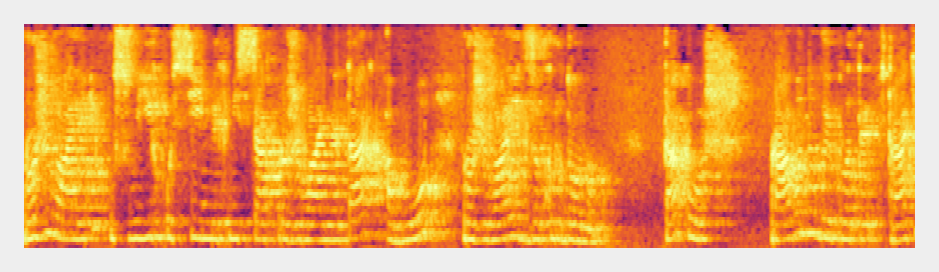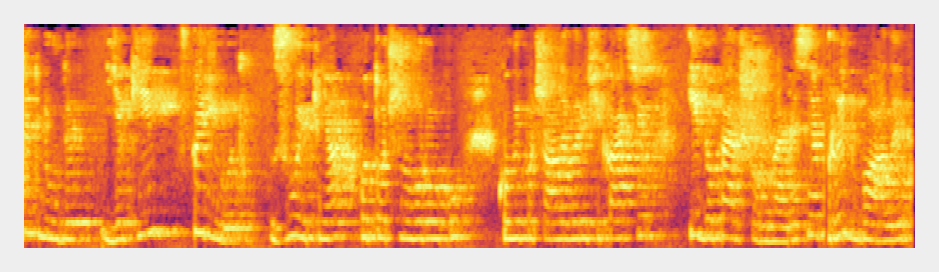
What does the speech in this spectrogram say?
проживають у своїх постійних місцях проживання, так або проживають за кордоном. Також право на виплати втратять люди, які в період з липня поточного року, коли почали верифікацію, і до 1 вересня придбали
